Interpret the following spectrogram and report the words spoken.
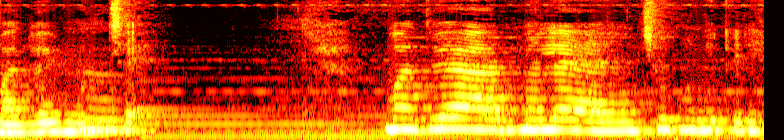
ಮದುವೆ ಮುಂಚೆ. ಮದುವೆ ಆದಮೇಲೆ ಒಂಚೂರು ಕಿಡಿ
